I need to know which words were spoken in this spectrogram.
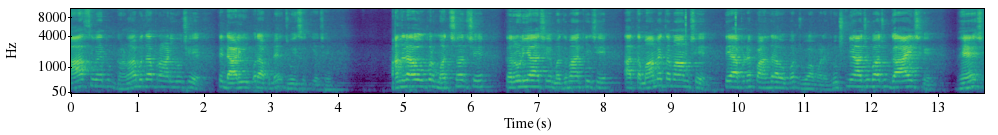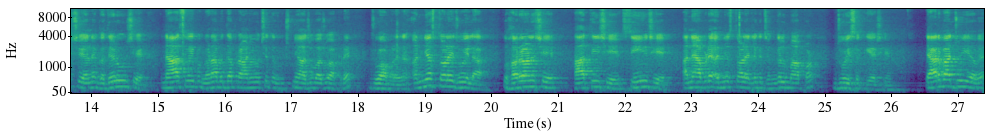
આ સિવાય પણ ઘણા બધા પ્રાણીઓ છે તે ડાળી ઉપર આપણે જોઈ શકીએ છીએ. પાંદડાઓ ઉપર મચ્છર છે કરોળિયા છે, મધમાખી છે, આ તમામે તમામ છે તે આપણે પાંદડા ઉપર જોવા મળે. વૃક્ષની આજુબાજુ ગાય છે, ભેંસ છે અને ગધેડું છે અને આ સિવાય પણ ઘણા બધા પ્રાણીઓ છે તે વૃક્ષની આજુબાજુ આપણે જોવા મળે છે. અન્ય સ્થળે જોયેલા તો હરણ છે, હાથી છે, સિંહ છે અને આપણે અન્ય સ્થળે એટલે કે જંગલમાં પણ જોઈ શકીએ છીએ. ત્યારબાદ જોઈએ હવે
